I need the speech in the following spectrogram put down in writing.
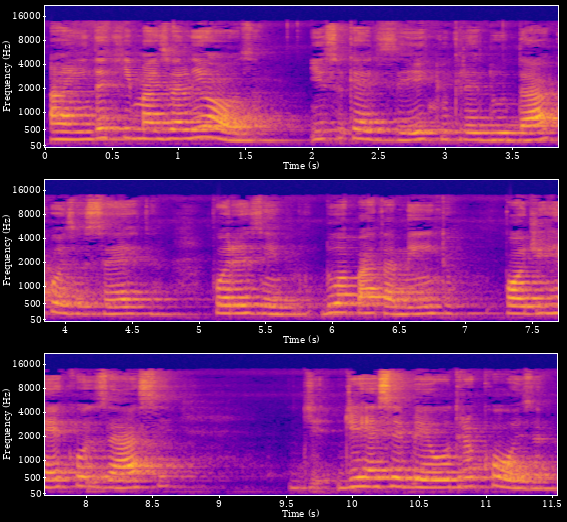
ainda que mais valiosa. Isso quer dizer que o credor dá a coisa certa, por exemplo, do apartamento, pode recusar-se de, de receber outra coisa,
